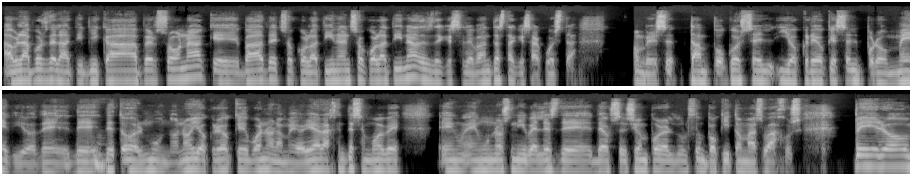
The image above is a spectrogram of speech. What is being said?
habla pues de la típica persona que va de chocolatina en chocolatina desde que se levanta hasta que se acuesta. Hombre, tampoco es el, yo creo que es el promedio de, de, todo el mundo, ¿no? Yo creo que, bueno, la mayoría de la gente se mueve en, en unos niveles de, obsesión por el dulce un poquito más bajos. Pero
